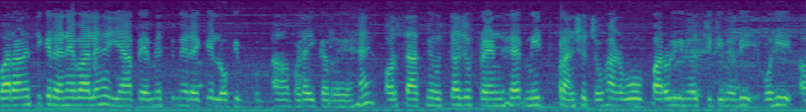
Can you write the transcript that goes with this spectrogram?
वाराणसी के रहने वाले हैं यहाँ पे एमएसयू में रह के लॉ की अ, पढ़ाई कर रहे हैं और साथ में उसका जो फ्रेंड है मीत प्रांशु चौहान वो पारोल यूनिवर्सिटी में भी वही अ,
